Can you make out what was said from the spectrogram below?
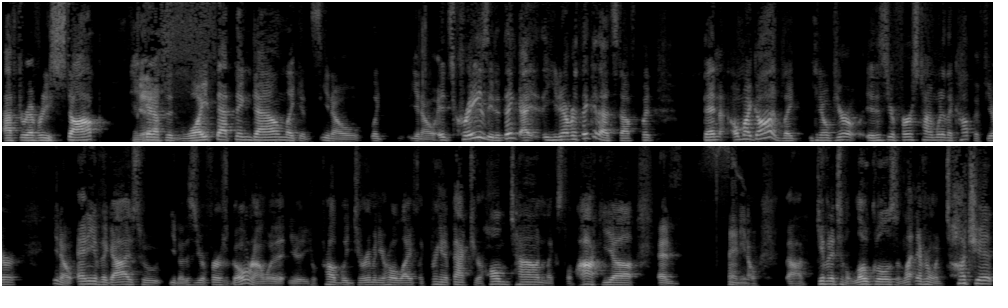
after every stop. Yeah. They're gonna have to wipe that thing down like it's you know like you know it's crazy to think. I you never think of that stuff, but then oh my god, like you know if you're this is your first time winning the cup, if you're you know, any of the guys who, you know, this is your first go around with it, you're, you're probably dreaming your whole life, like bringing it back to your hometown, like Slovakia and, and, you know, uh, giving it to the locals and letting everyone touch it.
